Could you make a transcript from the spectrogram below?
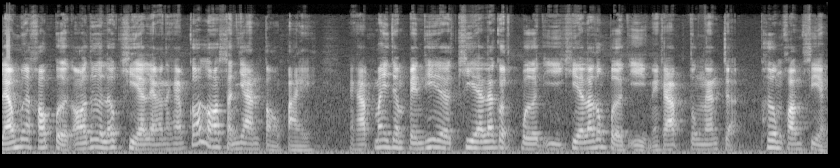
แล้วเมื่อเขาเปิดออเดอร์แล้วเคลียร์แล้วนะครับ ก็รอสัญญาณต่อไปนะครับ ไม่จำเป็นที่จะเคลียร์แล้วก็เปิดอีกเคลียร์แล้วต้องเปิดอีกนะครับ ตรงนั้นจะเพิ่มความเสี่ยง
